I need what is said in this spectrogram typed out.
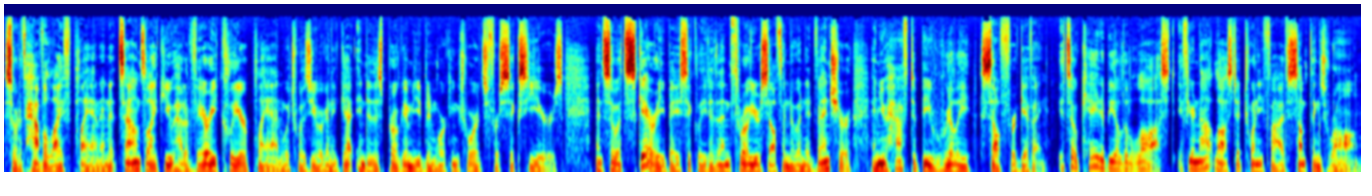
sort of have a life plan and it sounds like you had a very clear plan which was you were going to get into this program you'd been working towards for 6 years and so it's scary basically to then throw yourself into an adventure and you have to be really self-forgiving it's okay to be a little lost if you're not lost at 25 something's wrong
